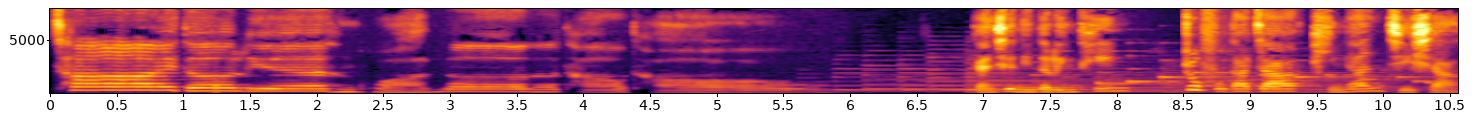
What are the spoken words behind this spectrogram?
采得莲花乐陶陶。感谢您的聆听，祝福大家平安吉祥。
